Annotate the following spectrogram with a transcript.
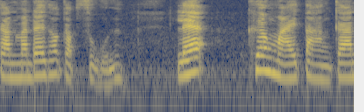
กันมันได้เท่ากับศูนย์และเครื่องหมายต่างกัน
